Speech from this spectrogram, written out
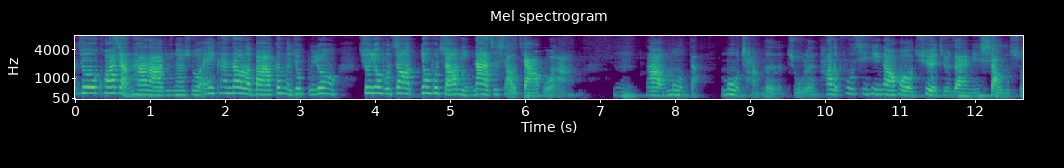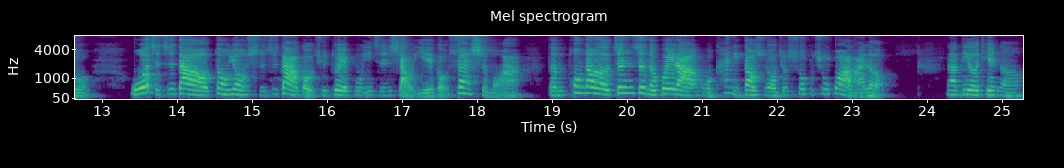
那就夸奖他啦，就跟他说：“哎，看到了吧，根本就不用，就用不着，用不着你那只小家伙啦。”嗯，那牧打牧场的主人，他的父亲听到后，却就在那边笑着说：“我只知道动用十只大狗去对付一只小野狗，算什么啊？”等碰到了真正的灰狼，我看你到时候就说不出话来了。那第二天呢，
